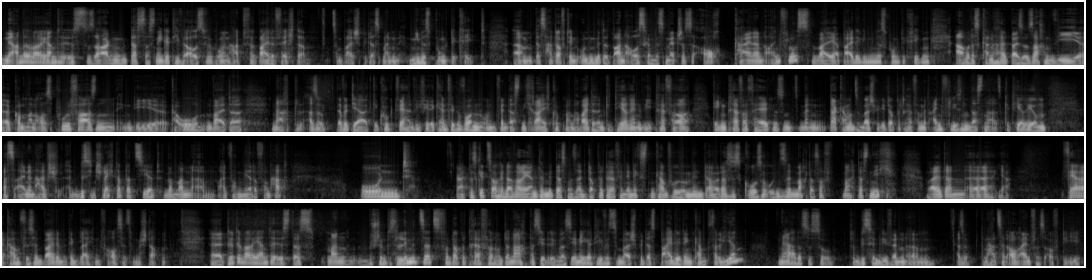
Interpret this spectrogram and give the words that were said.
eine andere Variante ist zu sagen, dass das negative Auswirkungen hat für beide Fechter zum Beispiel, dass man Minuspunkte kriegt. Ähm, das hat auf den unmittelbaren Ausgang des Matches auch keinen Einfluss, weil ja beide die Minuspunkte kriegen. Aber das kann halt bei so Sachen wie, äh, kommt man aus Poolphasen in die äh, K.O.-Runden weiter, nach, also da wird ja geguckt, wer hat wie viele Kämpfe gewonnen und wenn das nicht reicht, guckt man nach weiteren Kriterien wie Treffer, Gegentrefferverhältnis und wenn, da kann man zum Beispiel die Doppeltreffer mit einfließen lassen als Kriterium, was einen halt ein bisschen schlechter platziert, wenn man ähm, einfach mehr davon hat. Und ja, das gibt es auch in der Variante mit, dass man seinen Doppeltreffer in den nächsten Kampf rübernimmt, aber das ist großer Unsinn, macht das, auf, macht das nicht, weil dann, äh, ja, fairer Kampf ist, wenn beide mit den gleichen Voraussetzungen starten. Äh, dritte Variante ist, dass man ein bestimmtes Limit setzt von Doppeltreffern und danach passiert irgendwas sehr Negatives, zum Beispiel, dass beide den Kampf verlieren. Ja, das ist so, so ein bisschen wie wenn, ähm, also dann hat es halt auch Einfluss auf die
